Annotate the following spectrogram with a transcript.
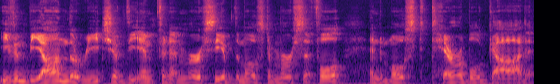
even beyond the reach of the infinite mercy of the most merciful and most terrible God.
